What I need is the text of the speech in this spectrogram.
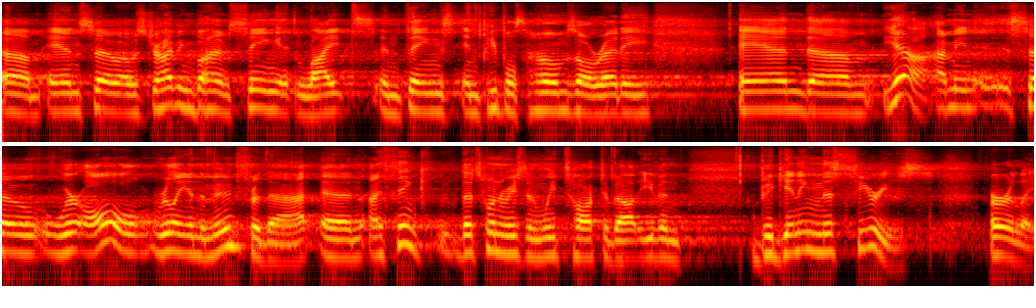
Um, and so I was driving by, I'm seeing it, lights and things in people's homes already. And um, yeah, I mean, so we're all really in the mood for that. And I think that's one reason we talked about even beginning this series early.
